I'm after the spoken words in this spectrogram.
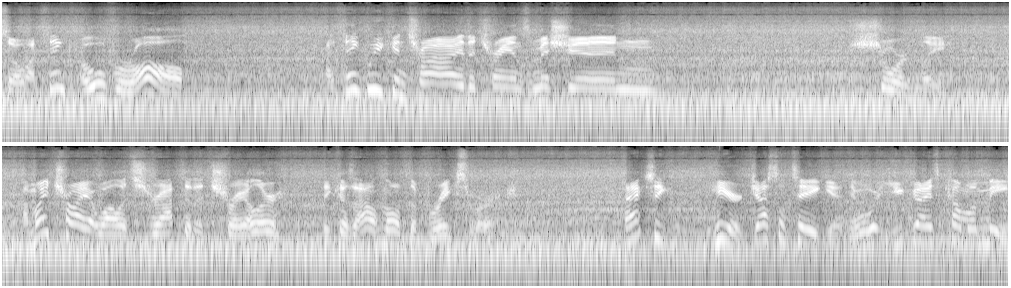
So I think overall, I think we can try the transmission shortly. I might try it while it's strapped to the trailer because I don't know if the brakes work. Actually, here, Jess will take it. And you guys come with me.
